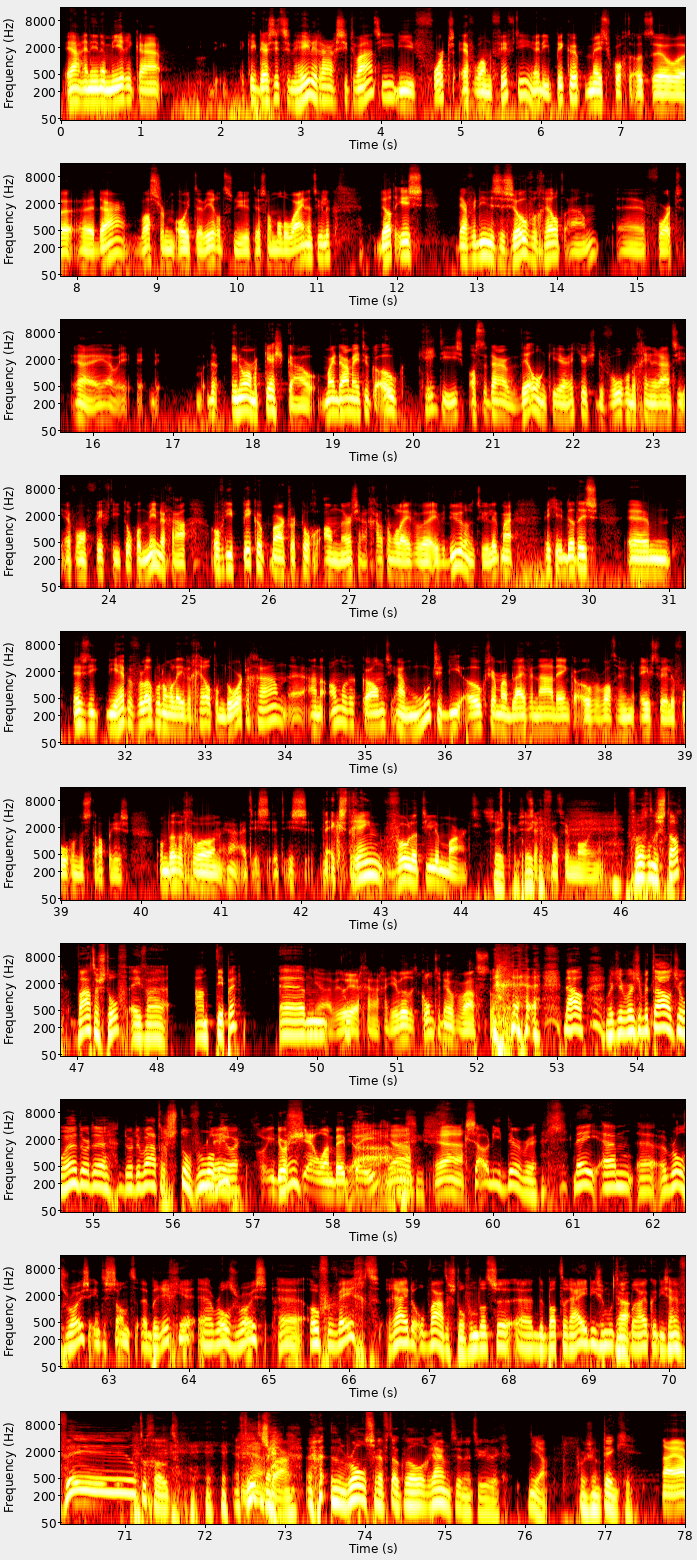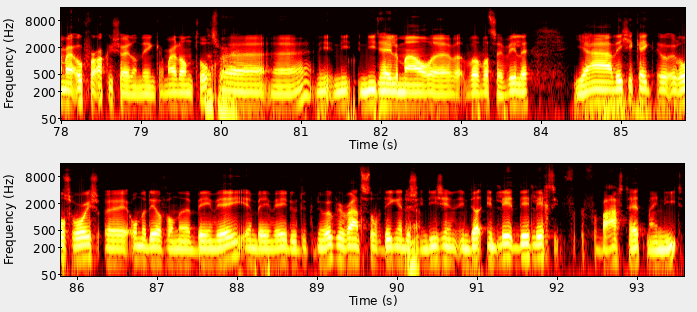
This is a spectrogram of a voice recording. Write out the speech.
Ja. en in Amerika, kijk, daar zit ze een hele rare situatie. Die Ford F-150, hè, die pick-up, meest verkochte auto eh, eh, daar, was er ooit ter wereld, is nu de Tesla Model Y natuurlijk. Dat is, daar verdienen ze zoveel geld aan, eh, Ford. Ja, ja, de enorme cash cow. Maar daarmee natuurlijk ook kritisch als er daar wel een keer, weet je, als je de volgende generatie F-150 toch wat minder gaat, of die pick-up markt wordt toch anders. Ja, gaat dan wel even, even duren natuurlijk. Maar weet je, dat is. ehm, dus die, die hebben voorlopig nog wel even geld om door te gaan. Eh, aan de andere kant ja, moeten die ook zeg maar, blijven nadenken over wat hun eventuele volgende stap is. Omdat het gewoon, ja, het is, het is een extreem volatiele markt. zeker, Dat zeg zeker. ik dat weer mooi. hè? Volgende stap, waterstof. Even aantippen. Ehm, Ja, wil jij graag. Je wilt het continu over waterstof. Nou, Word je, word je betaald, jongen, door de, door de waterstoflobby? nee hoor. Door Shell en BP. Ja, Ja, precies. ja. Ik zou niet durven. Nee, ehm, eh, Rolls-Royce, interessant eh, berichtje. Eh, Rolls-Royce eh, overweegt rijden op waterstof. Omdat ze eh, de batterijen die ze moeten Ja. gebruiken, die zijn veel te groot. en veel te zwaar. Een Rolls heeft ook wel ruimte natuurlijk, Ja. voor zo'n tankje. Nou ja, maar ook voor accu's zou je dan denken. Maar dan toch eh, eh, niet, niet, niet helemaal eh, wat, wat zij willen. Ja, weet je, kijk, Rolls-Royce, onderdeel van BMW. En BMW doet nu ook weer waterstofdingen. Dus Ja. in die zin, in, dat, in dit licht ver- verbaast het mij niet.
